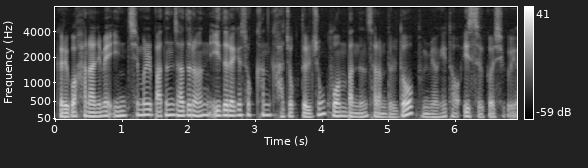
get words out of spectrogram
그리고 하나님의 인침을 받은 자들은 이들에게 속한 가족들 중 구원받는 사람들도 분명히 더 있을 것이고요.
